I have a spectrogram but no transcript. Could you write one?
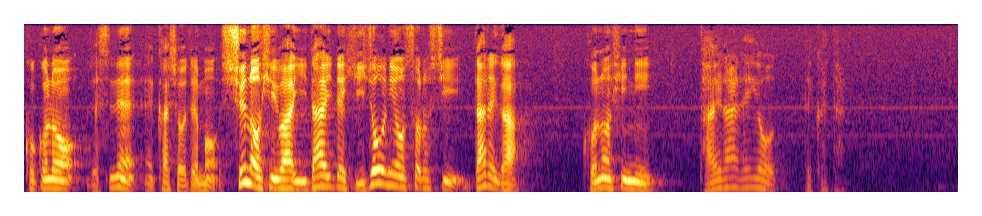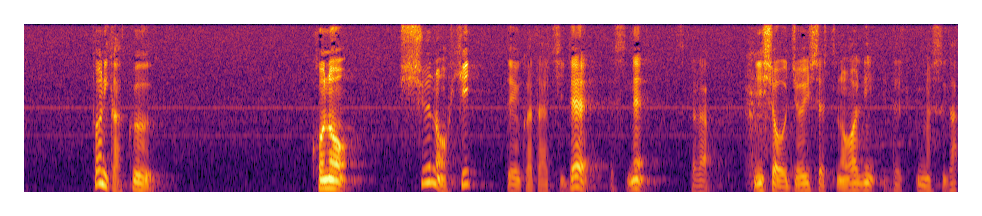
ここのですね箇所でも「主の日は偉大で非常に恐ろしい。誰がこの日に耐えられよう」って書いてある。とにかくこの「主の日」っていう形でですねですから2章11節の終わりに出てきますが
